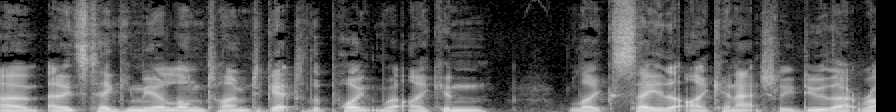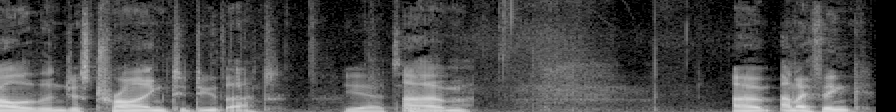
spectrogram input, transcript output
Um, and it's taking me a long time to get to the point where I can like say that I can actually do that rather than just trying to do that. Yeah. Totally. Um, um, and I think,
